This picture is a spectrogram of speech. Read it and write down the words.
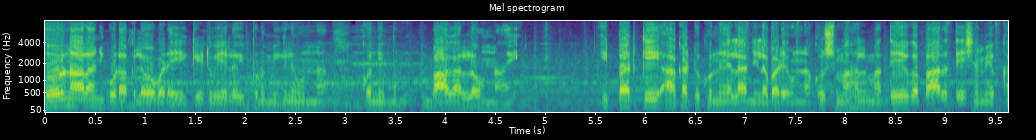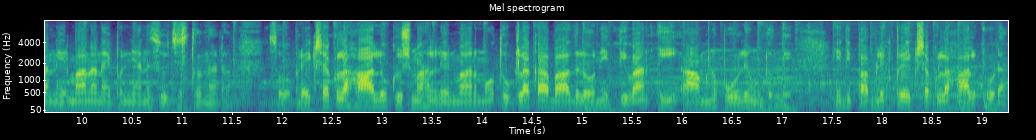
తోరణాలు అని కూడా పిలువబడే గేట్వేలు ఇప్పుడు మిగిలి ఉన్న కొన్ని భాగాల్లో ఉన్నాయి. ఇప్పటికీ ఆకట్టుకునేలా నిలబడి ఉన్న కుష్మహల్ మధ్యయుగ భారతదేశం యొక్క నిర్మాణ నైపుణ్యాన్ని సూచిస్తుందట. సో ప్రేక్షకుల హాలు కుష్మహల్ నిర్మాణము తుగ్లకాబాద్లోని దివాన్ ఈ ఆమ్ను పోలి ఉంటుంది. ఇది పబ్లిక్ ప్రేక్షకుల హాల్ కూడా.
